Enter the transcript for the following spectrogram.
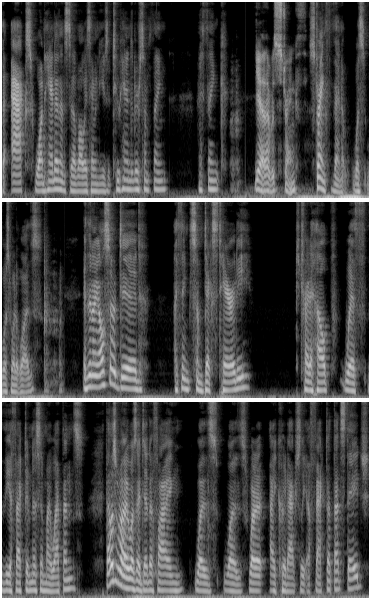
the axe one handed instead of always having to use it two handed or something. I think Yeah, that was strength. strength then it was was what it was. And then I also did I think some dexterity to try to help with the effectiveness of my weapons. That was what I was identifying was was what I could actually affect at that stage.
